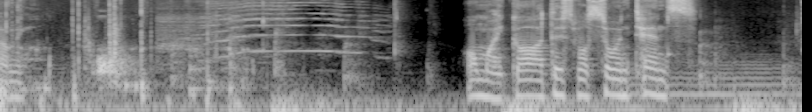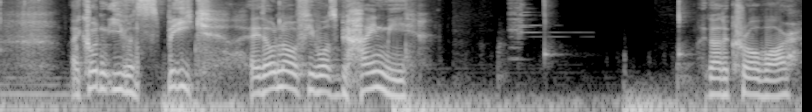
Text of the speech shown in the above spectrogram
Coming. Oh my god, this was so intense. I couldn't even speak. I don't know if he was behind me. I got a crowbar.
